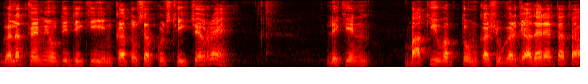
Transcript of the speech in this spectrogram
गलत फहमी होती थी कि इनका तो सब कुछ ठीक चल रहा है, लेकिन बाकी वक्त तो उनका शुगर ज़्यादा रहता था।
